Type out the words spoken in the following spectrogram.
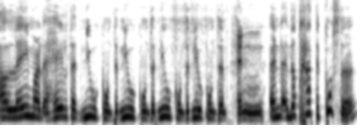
alleen maar de hele tijd nieuwe content, nieuwe content, nieuwe content, nieuwe content. En En, en dat gaat ten koste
